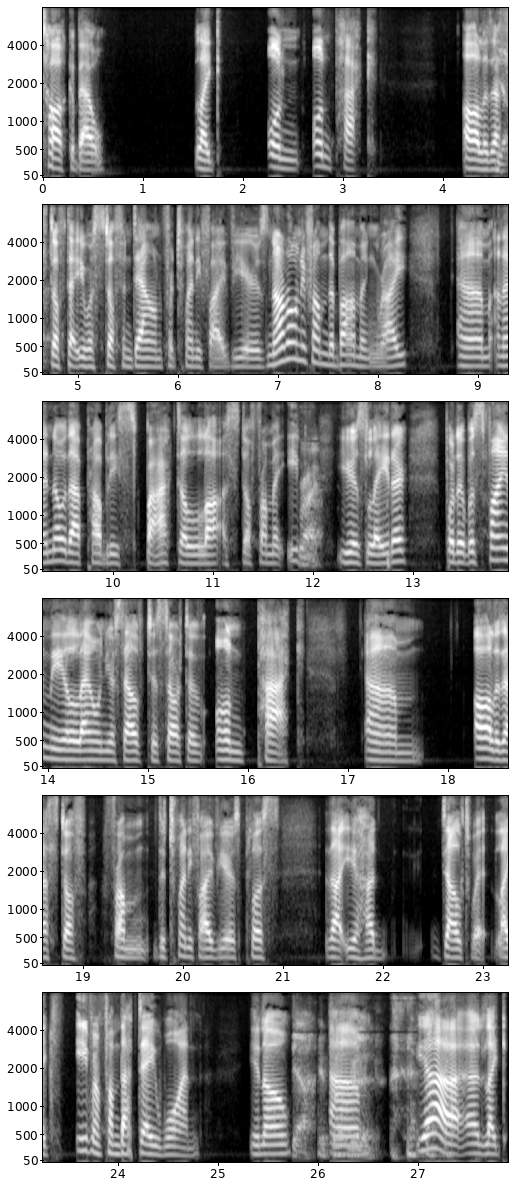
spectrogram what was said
talk about, like, un unpack all of that yeah. stuff that you were stuffing down for 25 years, not only from the bombing, right? Um, and I know that probably sparked a lot of stuff from it even right. years later, but it was finally allowing yourself to sort of unpack um, all of that stuff from the 25 years plus that you had dealt with, like even from that day one, you know? Yeah, um, yeah, and like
